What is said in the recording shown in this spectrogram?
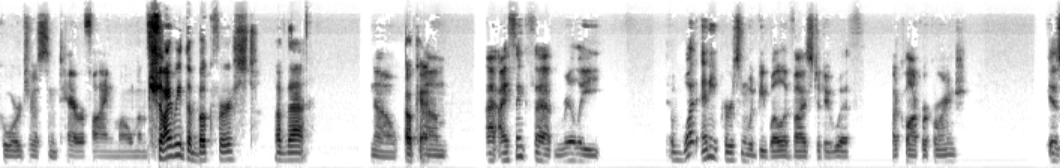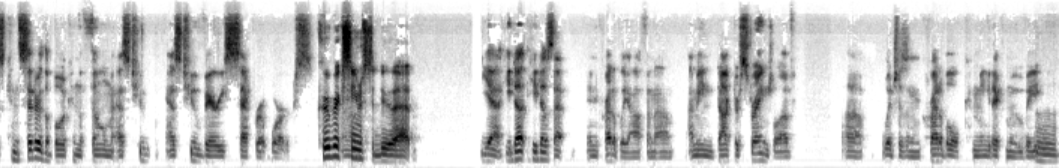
gorgeous and terrifying moments Should I read the book first of that? no Okay. um I, I think that really what any person would be well advised to do with a clockwork orange is consider the book and the film as two as two very separate works Kubrick um, seems to do that. yeah he does he does that incredibly often um i mean dr strangelove uh which is an incredible comedic movie Mhm.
